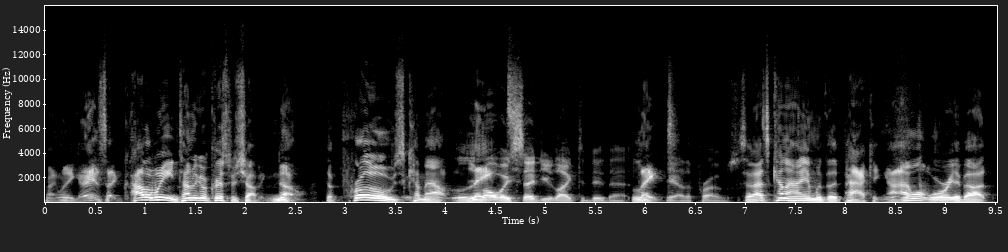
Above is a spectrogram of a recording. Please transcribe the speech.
Right when you go, hey, it's like Halloween, time to go Christmas shopping. No, the pros come out late. You've always said you like to do that. Late. Yeah, the pros. so that's kind of how I am with the packing. I I won't worry about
